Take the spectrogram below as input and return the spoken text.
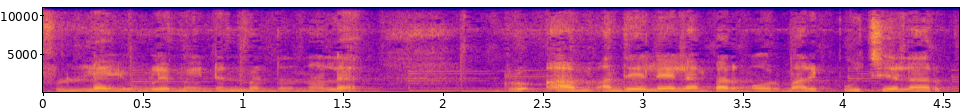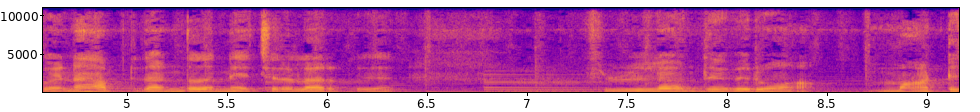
ஃபுல்லாக இவங்களே மெயின்டைன் பண்ணுறதுனால அந்த இலையெல்லாம் பாருங்கள் ஒரு மாதிரி பூச்சியெல்லாம் இருக்கும். ஏன்னா அப்படி தான் இருந்தது நேச்சுரலாக இருக்குது ஃபுல்லாக வந்து வெறும் மாட்டு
